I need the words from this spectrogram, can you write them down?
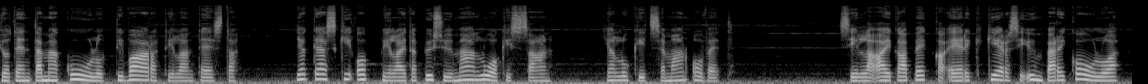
joten tämä kuulutti vaaratilanteesta ja käski oppilaita pysymään luokissaan ja lukitsemaan ovet. Sillä aikaa Pekka Erik kiersi ympäri koulua –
